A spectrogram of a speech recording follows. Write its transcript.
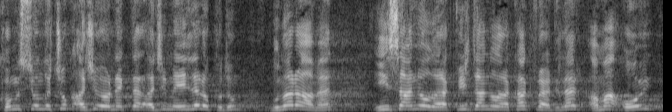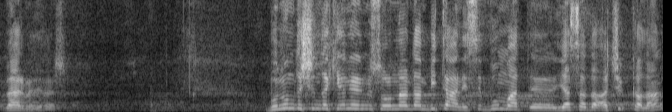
Komisyonda çok acı örnekler, acı mailler okudum. Buna rağmen insani olarak, vicdanlı olarak hak verdiler ama oy vermediler. Bunun dışındaki en önemli sorunlardan bir tanesi bu madde, yasada açık kalan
